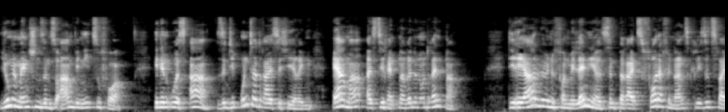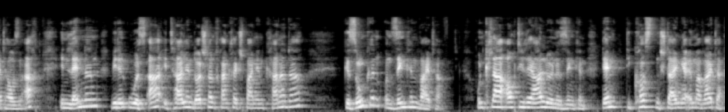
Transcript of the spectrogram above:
junge Menschen sind so arm wie nie zuvor. In den USA sind die unter 30-Jährigen ärmer als die Rentnerinnen und Rentner. Die Reallöhne von Millennials sind bereits vor der Finanzkrise 2008 in Ländern wie den USA, Italien, Deutschland, Frankreich, Spanien, Kanada gesunken und sinken weiter. Und klar, auch die Reallöhne sinken, denn die Kosten steigen ja immer weiter.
